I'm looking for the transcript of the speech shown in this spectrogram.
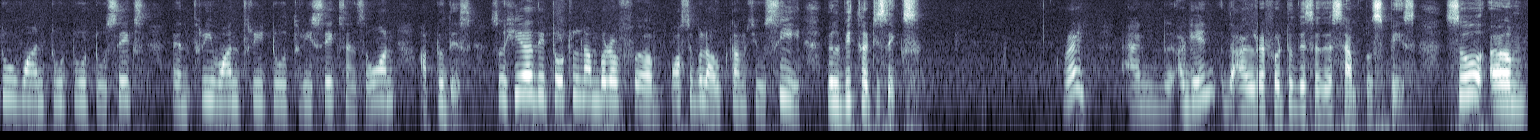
2 1, 2 2, 2 6, then 3 1, 3 2, 3 6 and so on up to this. So, here the total number of uh, possible outcomes you see will be 36, right. And again I will refer to this as a sample space. So, um,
